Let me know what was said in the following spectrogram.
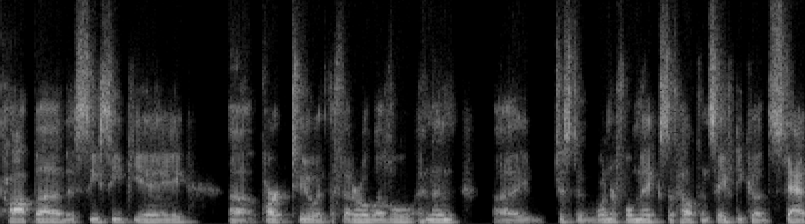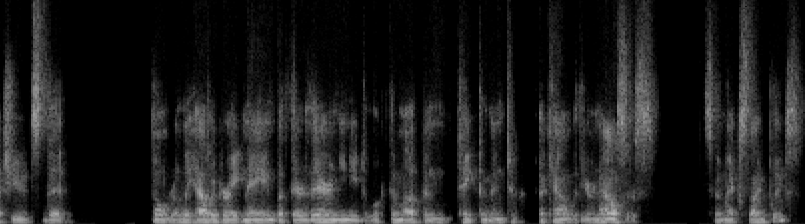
COPPA, the CCPA, uh, Part 2 at the federal level, and then uh, just a wonderful mix of health and safety code statutes that don't really have a great name, but they're there and you need to look them up and take them into account with your analysis. So next slide, please.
